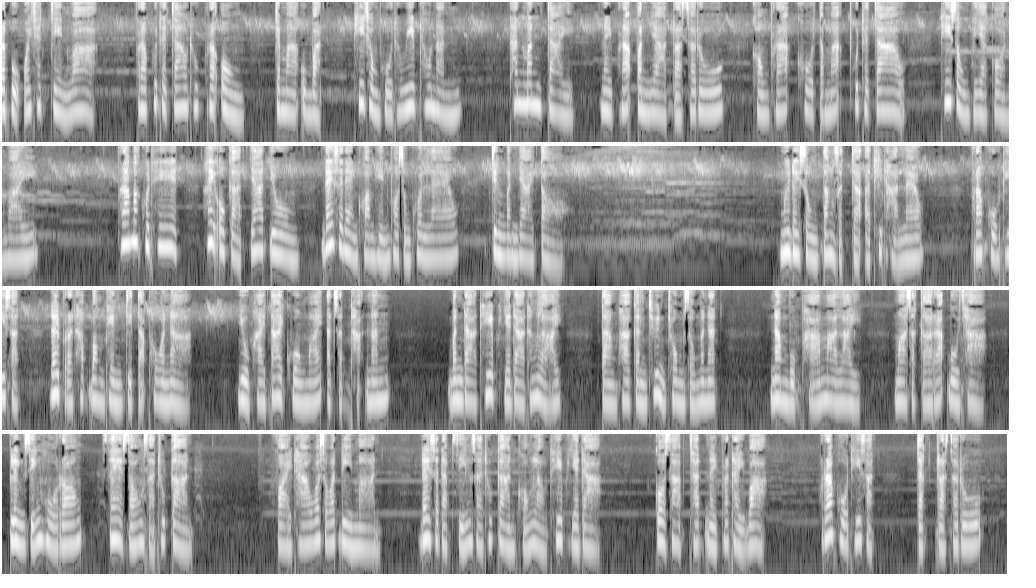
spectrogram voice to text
ระบุไว้ชัดเจนว่า พระพุทธเจ้าทุกพระองค์จะมาอุบัติ ที่ชมพูทวีปเท่านั้น ท่านมั่นใจในพระปัญญาตรัสรู้ของพระโคตมะพุทธเจ้า ที่ทรงพยากรณ์ไว้ พระมคุเทศให้โอกาสญาติโยมได้แสดงความเห็นพอสมควรแล้ว จึงบรรยายต่อ เมื่อได้ทรงตั้งสัจจะอธิษฐานแล้ว พระโพธิสัตว์ได้ประทับบำเพ็ญจิตภาวนา อยู่ภายใต้ควงไม้อัศถะนั้น บรรดาเทพยดาทั้งหลาย ต่างพากันชื่นชมสมนัตนำบุพผามาลัย มาสักการะบูชา เปล่งเสียงโห่ร้อง แซ่ซองสาธุการ ฝ่ายเท้าวสวัสดีมาน ได้สดับเสียงสาธุการของเหล่าเทพยดา ก็ทราบชัดในพระไทยว่า พระโพธิสัตว์จักตรัสรู้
